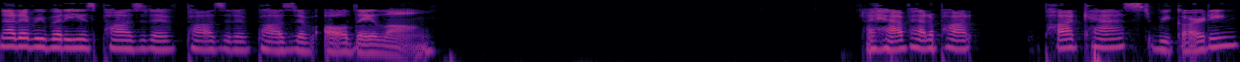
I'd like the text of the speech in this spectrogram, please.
Not everybody is positive, positive, positive all day long. I have had a pod- podcast regarding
